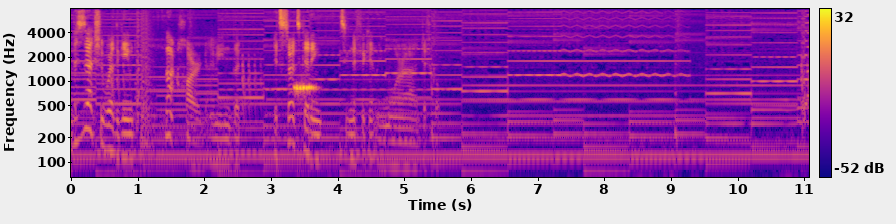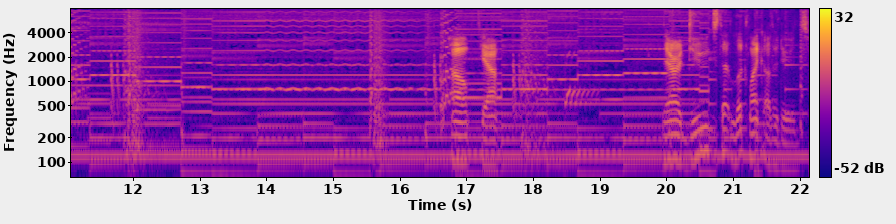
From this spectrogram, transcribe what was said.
This is actually where the game... not hard, I mean, but it starts getting significantly more uh, difficult. Oh, yeah. There are dudes that look like other dudes.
